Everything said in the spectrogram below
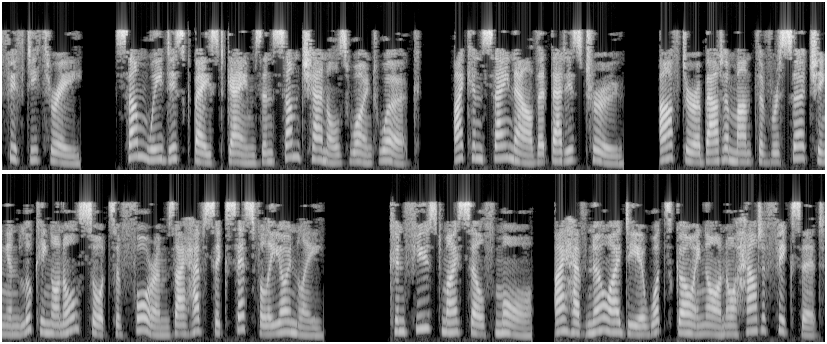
53. Some Wii disk-based games and some channels won't work. I can say now that that is true. After about a month of researching and looking on all sorts of forums I have successfully only confused myself more. I have no idea what's going on or how to fix it.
